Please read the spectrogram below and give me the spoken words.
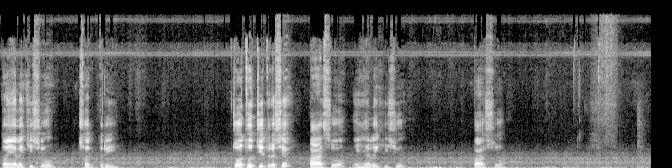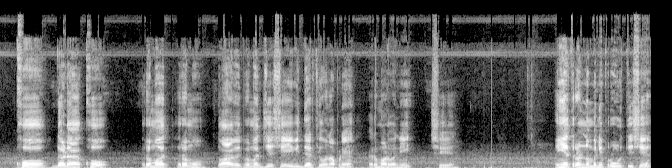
તો અહીંયા લખીશું છત્રી. ચોથું ચિત્ર છે પાસો. અહીંયા લખીશું પાસો. ખો, દડા, ખો. રમત, રમો. તો આ રમત જે છે એ વિદ્યાર્થીઓને આપણે રમાડવાની છે. અહીંયા ત્રણ નંબરની પ્રવૃત્તિ છે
